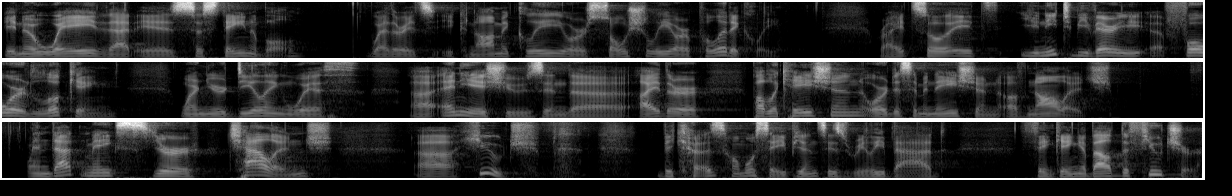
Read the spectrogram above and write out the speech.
in a way that is sustainable, whether it's economically or socially or politically, right? So it's, you need to be very uh, forward-looking when you're dealing with uh, any issues in the either publication or dissemination of knowledge. And that makes your challenge uh, huge because Homo sapiens is really bad thinking about the future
